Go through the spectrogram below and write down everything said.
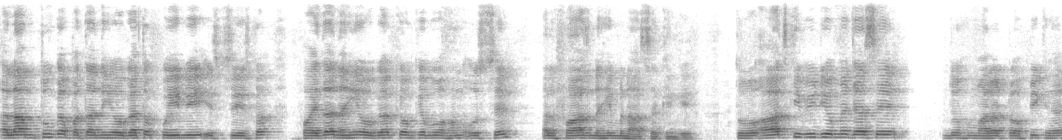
अलामतों का पता नहीं होगा तो कोई भी इस चीज़ का फ़ायदा नहीं होगा, क्योंकि वो हम उससे अल्फाज नहीं बना सकेंगे। तो आज की वीडियो में जैसे जो हमारा टॉपिक है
